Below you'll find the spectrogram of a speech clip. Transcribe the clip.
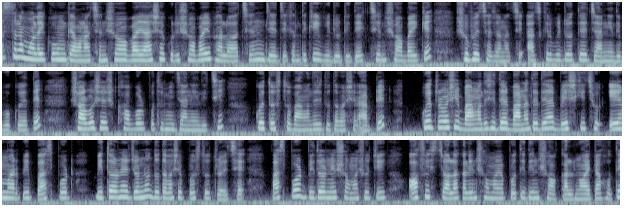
আসসালামু আলাইকুম, কেমন আছেন সবাই? আশা করি সবাই ভালো আছেন। যে যেখান থেকে ভিডিওটি দেখছেন, সবাইকে শুভেচ্ছা জানাচ্ছি। আজকের ভিডিওতে জানিয়ে দেব কুয়েতের সর্বশেষ খবর। প্রথমেই জানিয়ে দিচ্ছি, কুয়েতস্থ বাংলাদেশ দূতাবাসের আপডেট। কুয়েত প্রবাসী বাংলাদেশিদের বানাতে দেওয়া বেশ কিছু এমআরপি পাসপোর্ট বিতরণের জন্য দূতাবাসে প্রস্তুত রয়েছে। পাসপোর্ট বিতরণের সময়সূচি অফিস চলাকালীন সময়ে প্রতিদিন সকাল নয়টা হতে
